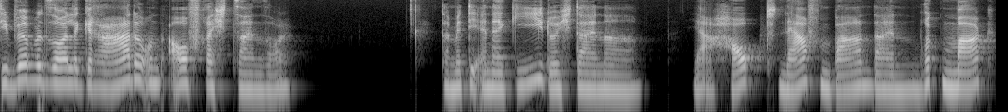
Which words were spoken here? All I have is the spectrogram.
die Wirbelsäule gerade und aufrecht sein soll, damit die Energie durch deine ja, Hauptnervenbahn, dein Rückenmark,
